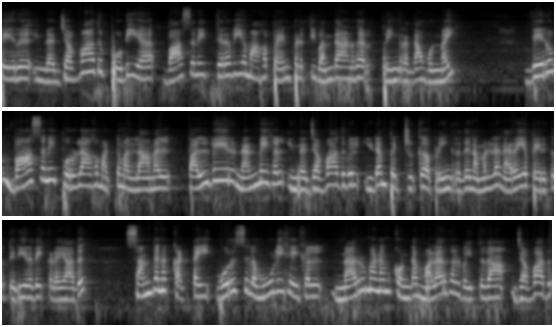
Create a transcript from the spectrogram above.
பேர் இந்த ஜவ்வாது பொடியை வாசனை திரவியமாக பயன்படுத்தி வந்தார்கள் அப்படிங்கிறது தான் உண்மை. வெறும் வாசனை பொருளாக மட்டுமல்லாமல் பல்வேறு நன்மைகள் இந்த ஜவ்வாதுவில் இடம்பெற்றிருக்கு அப்படிங்கிறது நம்மள நிறைய பேருக்கு தெரிகிறதே கிடையாது. சந்தனக்கட்டை ஒரு சில மூலிகைகள் நறுமணம் கொண்ட மலர்கள் வைத்து தான் ஜவ்வாது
